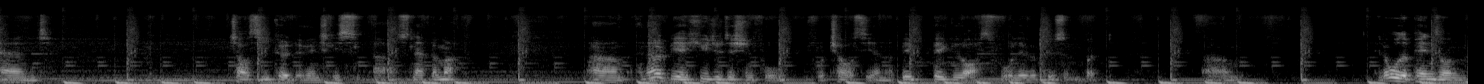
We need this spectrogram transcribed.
and Chelsea could eventually uh, snap him up. Um, and that would be a huge addition for, for Chelsea and a big, big loss for Leverkusen. But um, it all depends on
